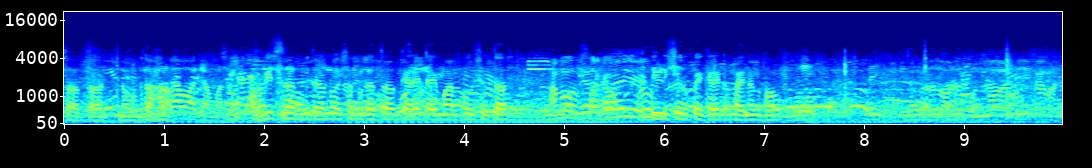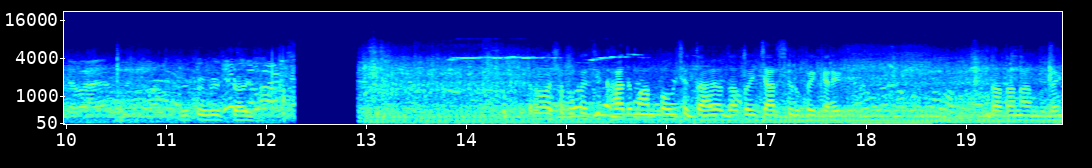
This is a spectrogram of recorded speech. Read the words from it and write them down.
सात आठ नऊ दहा. वीस लाख मित्रांनो अशा प्रकारचा कॅरेट आहे. माल पाहू शकता. दीडशे रुपये कॅरेट फायनल भाव. तर अशा प्रकारची खाद माल पाहू शकता. जातो जातोय चारशे रुपये कॅरेट. दादानं आणलेलं आहे.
